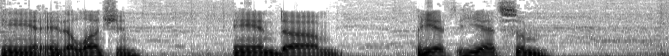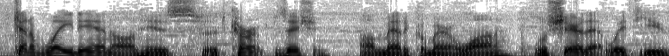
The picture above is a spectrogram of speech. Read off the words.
and at a luncheon, and um, he had he had some kind of weighed in on his uh, current position on medical marijuana. We'll share that with you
